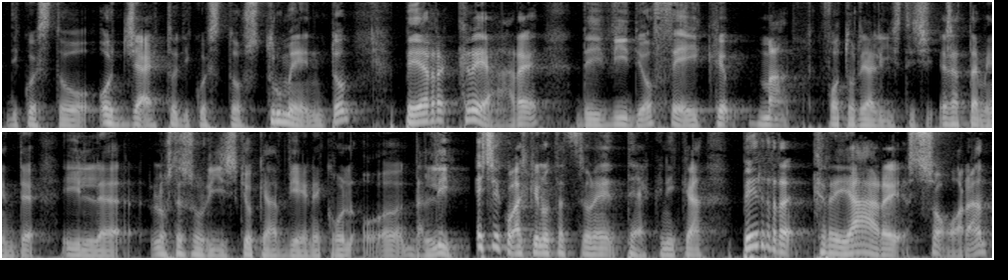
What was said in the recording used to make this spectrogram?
di questo oggetto, di questo strumento per creare dei video fake ma fotorealistici, esattamente il, lo stesso rischio che avviene con uh, da lì. E c'è qualche notazione tecnica. Per creare Sora,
